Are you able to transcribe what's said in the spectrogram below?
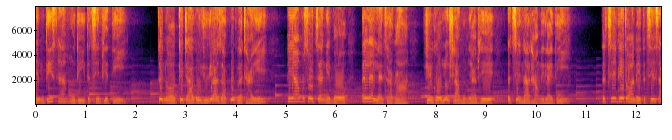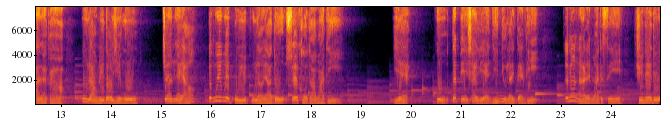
in this hand မူဒီတချင်းဖြစ်သည်ကျွန်တော်ဂီတာကိုယူရစွာပွေဖက်ထားရင်ဖျောင်းပစိုးကျန်းငင်ပေါ်ပလက်လန်ချကရင်ခုန်လှုပ်ရှားမှုများဖြင့်တချင်းနားထောင်နေလိုက်သည်တချင်းတေးသွားနေတချင်းစာသားကပူလောင်နေသောရင်ကိုကျွမ်းမြိုက်အောင်တငွေ့ငွေ့ပူ၍ပူလောင်ရာသို့ဆွဲခေါ်သွားပါသည်ရဲ့ဟုတက်ပြင်းဆိုင်လျက်ညင်းညူလိုက်တန်သည်ကျွန်တော်နားထဲမှာတဆင် ရင်ထဲသို့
